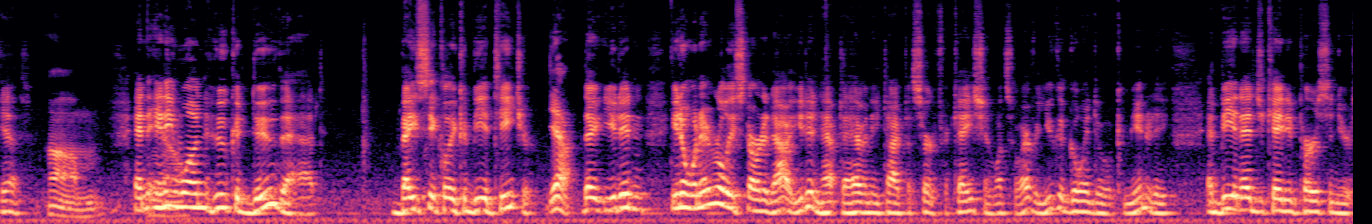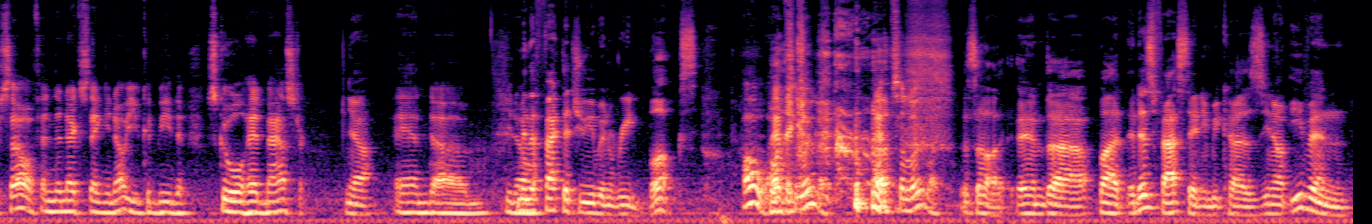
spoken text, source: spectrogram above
Yes, Um, and anyone who could do that basically could be a teacher. yeah, They, you didn't, you know, when it really started out, you didn't have to have any type of certification whatsoever. You could go into a community and be an educated person yourself, and the next thing you know, you could be the school headmaster. yeah. And um, you know, I mean, the fact that you even read books. oh, like- absolutely, absolutely. So and uh, but it is fascinating because you know even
